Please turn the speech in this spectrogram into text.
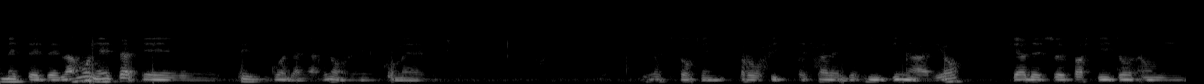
Mettete la moneta e, e guadagnate, no? come web token profit e sarebbe il binario che adesso è partito un,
